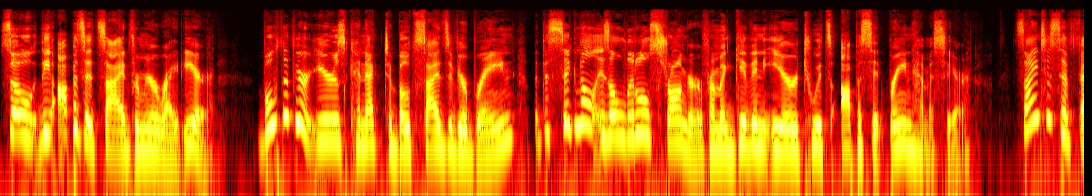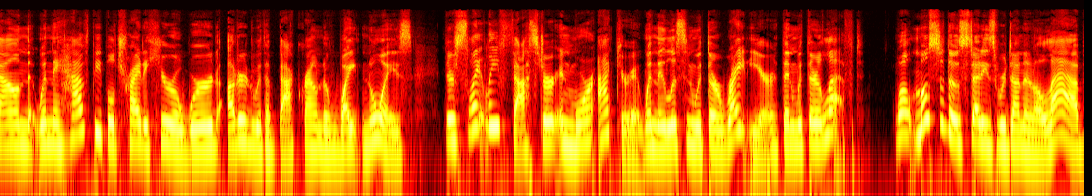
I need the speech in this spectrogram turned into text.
So, the opposite side from your right ear. Both of your ears connect to both sides of your brain, but the signal is a little stronger from a given ear to its opposite brain hemisphere. Scientists have found that when they have people try to hear a word uttered with a background of white noise, they're slightly faster and more accurate when they listen with their right ear than with their left. While most of those studies were done in a lab,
